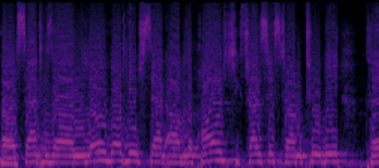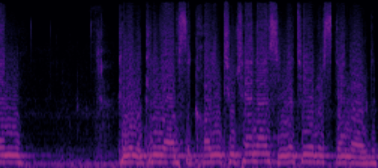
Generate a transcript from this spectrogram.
Uh, set the low voltage set of the power system to be 10 kilowatts according to China's relative standard.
